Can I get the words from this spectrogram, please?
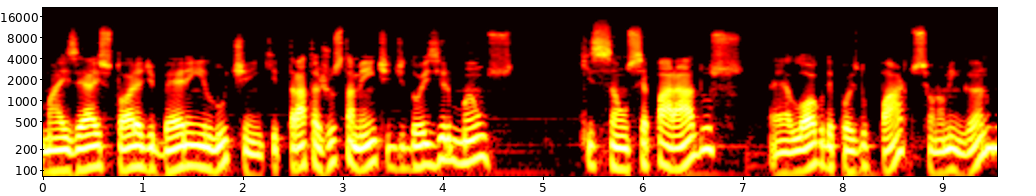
mas é a história de Beren e Lúthien, que trata justamente de dois irmãos que são separados é, logo depois do parto, se eu não me engano,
